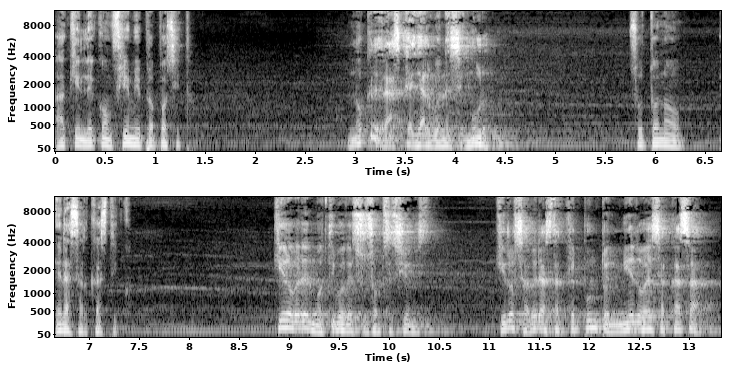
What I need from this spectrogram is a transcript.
a quien le confié mi propósito. No creerás que hay algo en ese muro. Su tono era sarcástico. Quiero ver el motivo de sus obsesiones. Quiero saber hasta qué punto el miedo a esa casa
